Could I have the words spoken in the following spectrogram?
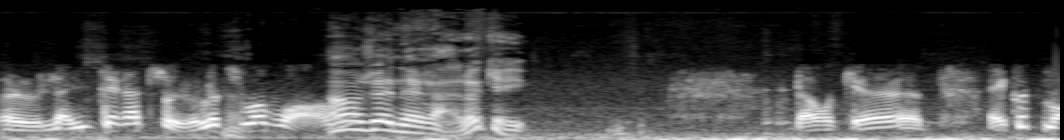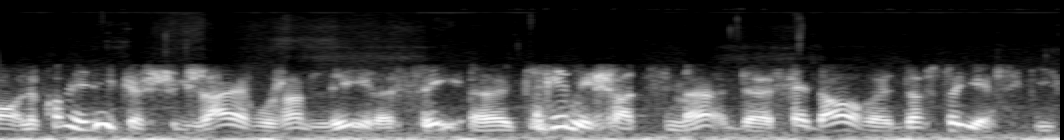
Euh, la littérature, là, tu vas voir. En général, OK. Donc, euh, écoute, mon, le premier livre que je suggère aux gens de lire, c'est euh, Crime et châtiment de Fedor Dostoïevski.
